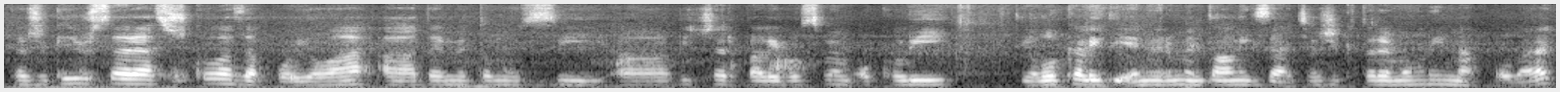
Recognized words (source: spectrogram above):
Takže keď už sa raz škola zapojila a dajme tomu si uh, vyčerpali vo svojom okolí tie lokality environmentálnych záťaží, ktoré mohli mapovať,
